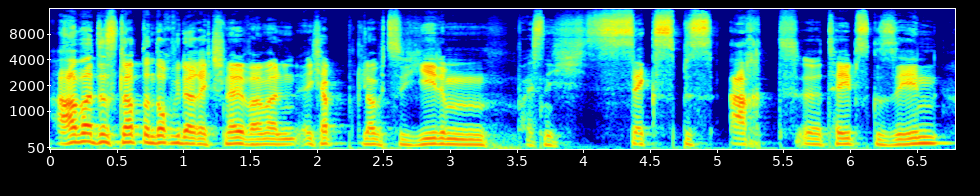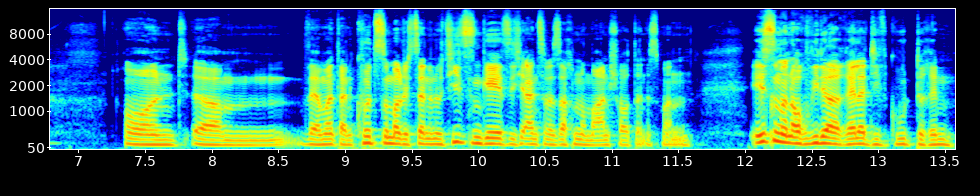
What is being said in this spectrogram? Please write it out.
Aber das klappt dann doch wieder recht schnell, weil man, ich habe, glaube ich, zu jedem, weiß nicht, sechs bis acht äh, Tapes gesehen und ähm, wenn man dann kurz nochmal durch seine Notizen geht, sich ein, zwei Sachen nochmal anschaut, dann ist man, ist man auch wieder relativ gut drin.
